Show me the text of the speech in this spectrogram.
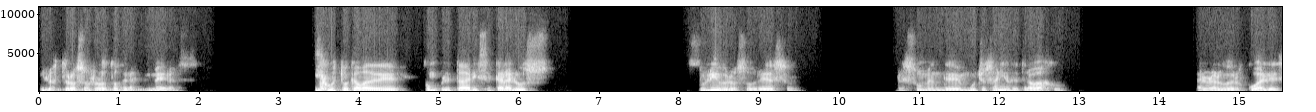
y los trozos rotos de las primeras. Y justo acaba de completar y sacar a luz su libro sobre eso, resumen de muchos años de trabajo, a lo largo de los cuales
